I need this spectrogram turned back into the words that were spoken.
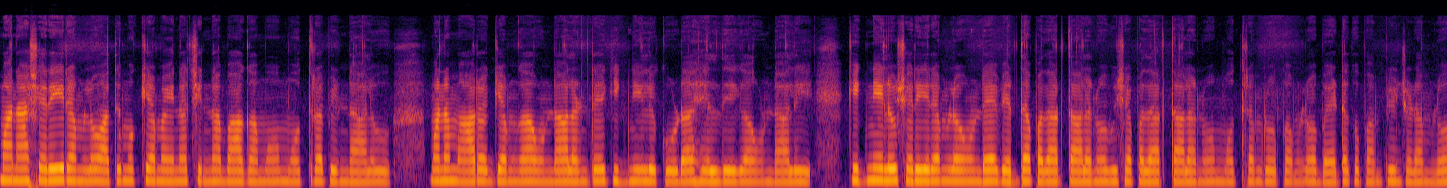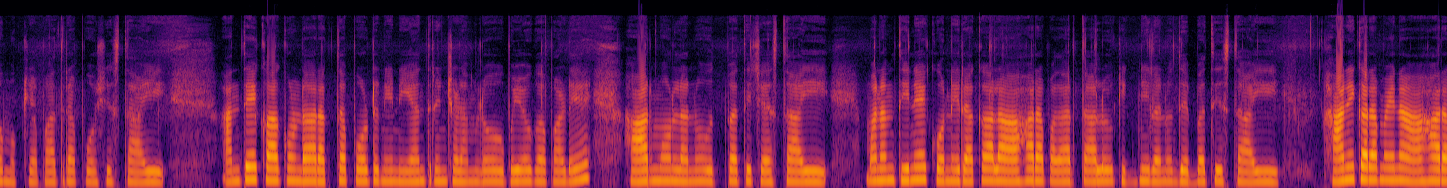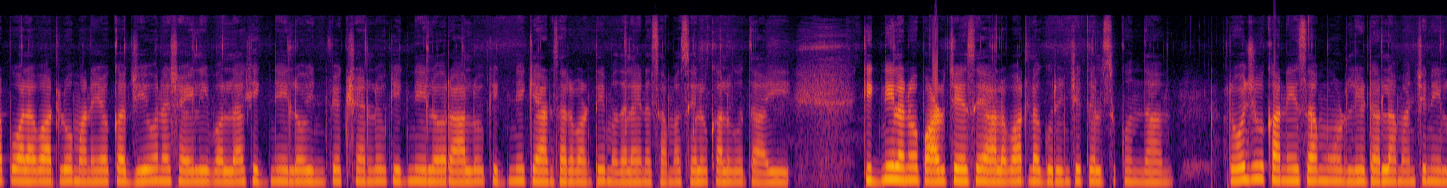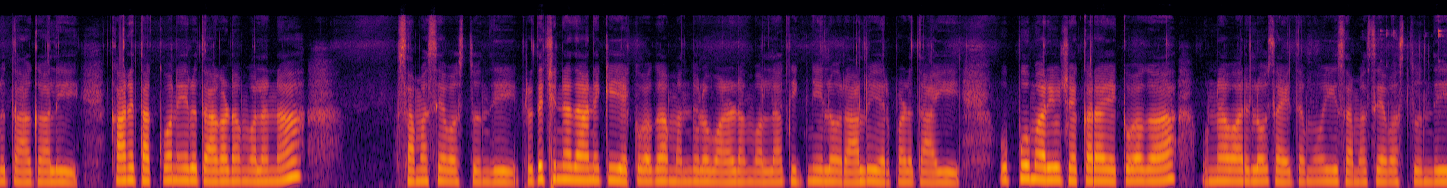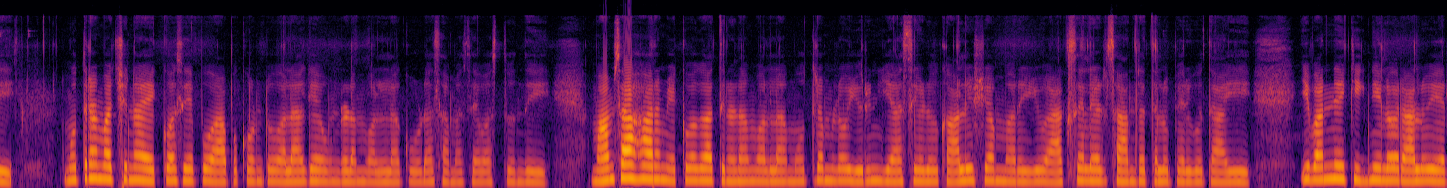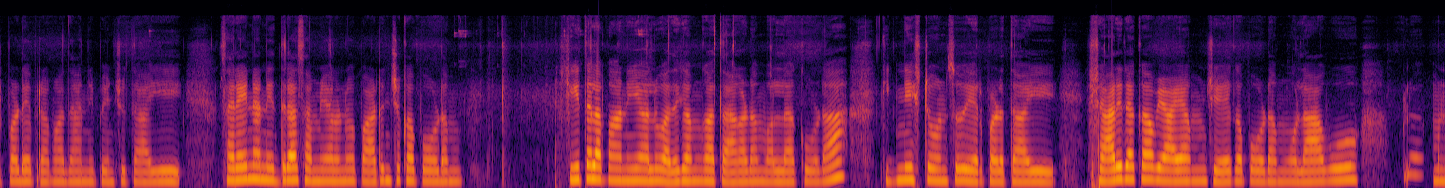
మన శరీరంలో అతి ముఖ్యమైన చిన్న భాగము మూత్రపిండాలు. మనం ఆరోగ్యంగా ఉండాలంటే కిడ్నీలు కూడా హెల్తీగా ఉండాలి. కిడ్నీలు శరీరంలో ఉండే వ్యర్థ పదార్థాలను విష పదార్థాలను మూత్రం రూపంలో బయటకు పంపించడంలో ముఖ్య పాత్ర పోషిస్తాయి. అంతేకాకుండా రక్తపోటుని నియంత్రించడంలో ఉపయోగపడే హార్మోన్లను ఉత్పత్తి చేస్తాయి. మనం తినే కొన్ని రకాల ఆహార పదార్థాలు కిడ్నీలను దెబ్బతీస్తాయి. హానికరమైన ఆహారపు అలవాట్లు మన యొక్క జీవన శైలి వల్ల కిడ్నీలో ఇన్ఫెక్షన్లు కిడ్నీలో రాళ్ళు కిడ్నీ క్యాన్సర్ వంటి మొదలైన సమస్యలు కలుగుతాయి. కిడ్నీలను పాడు చేసే అలవాట్ల గురించి తెలుసుకుందాం. రోజుకు కనీసం మూడు లీటర్ల మంచినీళ్ళు తాగాలి. కానీ తక్కువ నీరు తాగడం వలన సమస్య వస్తుంది. ప్రతి చిన్నదానికి ఎక్కువగా మందులు వాడడం వల్ల కిడ్నీలో రాళ్ళు ఏర్పడతాయి. ఉప్పు మరియు చక్కెర ఎక్కువగా ఉన్నవారిలో సైతము ఈ సమస్య వస్తుంది. మూత్రం వచ్చినా ఎక్కువసేపు ఆపుకుంటూ అలాగే ఉండడం వల్ల కూడా సమస్య వస్తుంది. మాంసాహారం ఎక్కువగా తినడం వల్ల మూత్రంలో యూరిన్ యాసిడ్ కాలుష్యం మరియు యాక్సలేట్ సాంద్రతలు పెరుగుతాయి. ఇవన్నీ కిడ్నీలో రాళ్ళు ఏర్పడే ప్రమాదాన్ని పెంచుతాయి. సరైన నిద్ర సమయాలను పాటించకపోవడం శీతల పానీయాలు అధికంగా తాగడం వల్ల కూడా కిడ్నీ స్టోన్స్ ఏర్పడతాయి. శారీరక వ్యాయామం చేయకపోవడము లావు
